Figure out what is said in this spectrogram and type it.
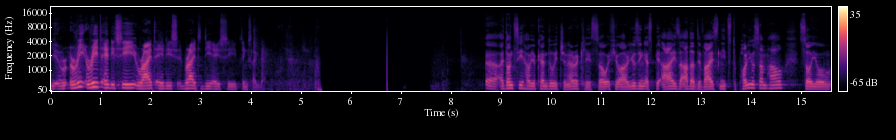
R- re- read ADC, write ADC, write DAC, things like that. Uh, I don't see how you can do it generically. So if you are using SPI, the other device needs to poll you somehow. So you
